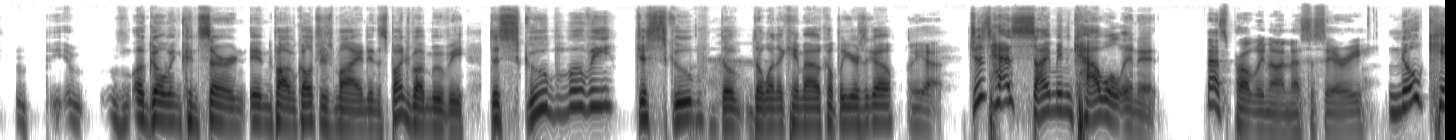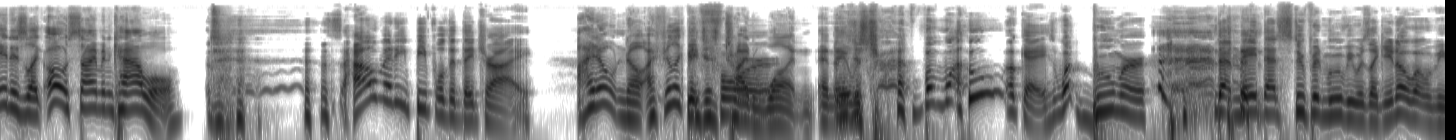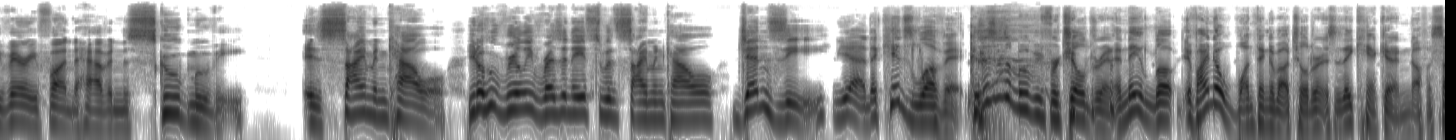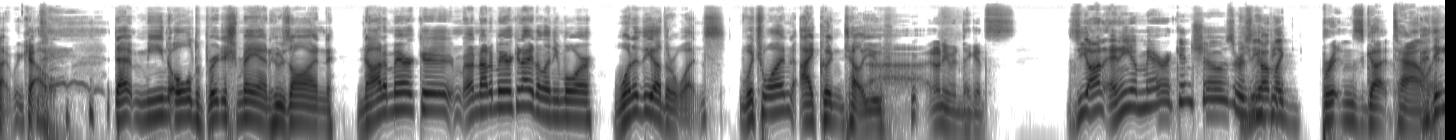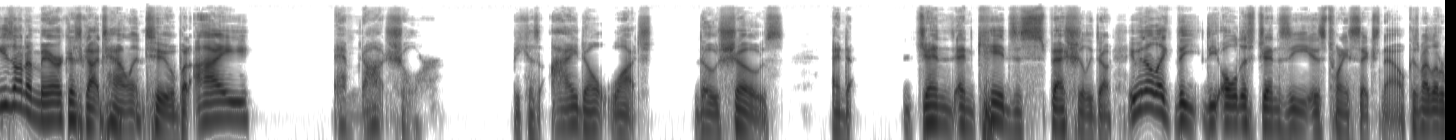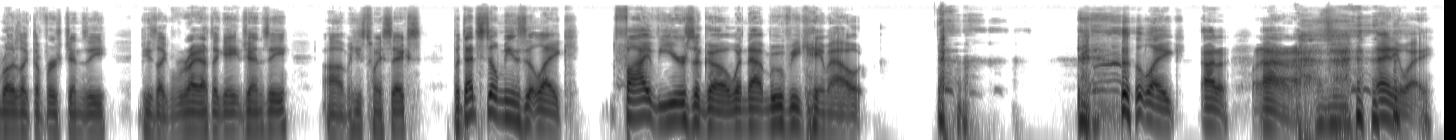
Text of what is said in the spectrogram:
a going concern in pop culture's mind in the SpongeBob movie, the Scoob movie, just Scoob, the the one that came out a couple years ago yeah. just has Simon Cowell in it. That's probably not necessary. No kid is like, oh, Simon Cowell. How many people did they try? I don't know. I feel like they just tried one, and They it was just try- but who? Okay, what boomer that made that stupid movie was like, you know what would be very fun to have in the Scoob movie is Simon Cowell. You know who really resonates with Simon Cowell? Gen Z. Yeah, the kids love it because this is a movie for children, and they love. If I know one thing about children, is that they can't get enough of Simon Cowell. that mean old British man who's on not America, uh, not American Idol anymore. One of the other ones. Which one? I couldn't tell you. Uh, I don't even think it's. Is he on any American shows, or is He he, on be- like Britain's Got Talent? I think he's on America's Got Talent too, but I am not sure because I don't watch those shows, and Gen and kids especially don't. Even though like the the oldest Gen Z is 26 now, because my little brother's like the first Gen Z. He's like right out the gate Gen Z. Um, he's 26, but that still means that like five years ago when that movie came out, like I don't. I don't know. anyway,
